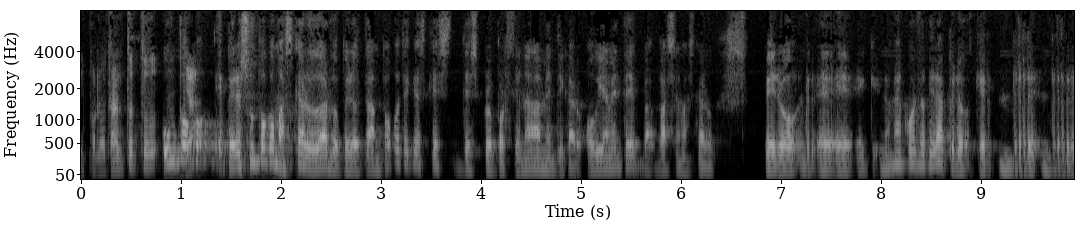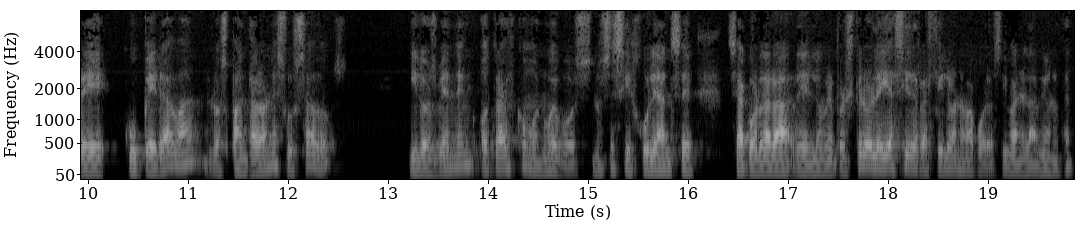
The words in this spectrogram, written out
y por lo tanto todo. Un poco, eh, pero es un poco más caro, Eduardo, pero tampoco te crees que es desproporcionadamente caro. Obviamente va, a ser más caro, pero eh, eh, no me acuerdo qué era, pero que recuperaban los pantalones usados y los venden otra vez como nuevos. No sé si Julián se, se acordará del nombre, pero es que lo leí así de refilo, no me acuerdo si iba en el avión o tal.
